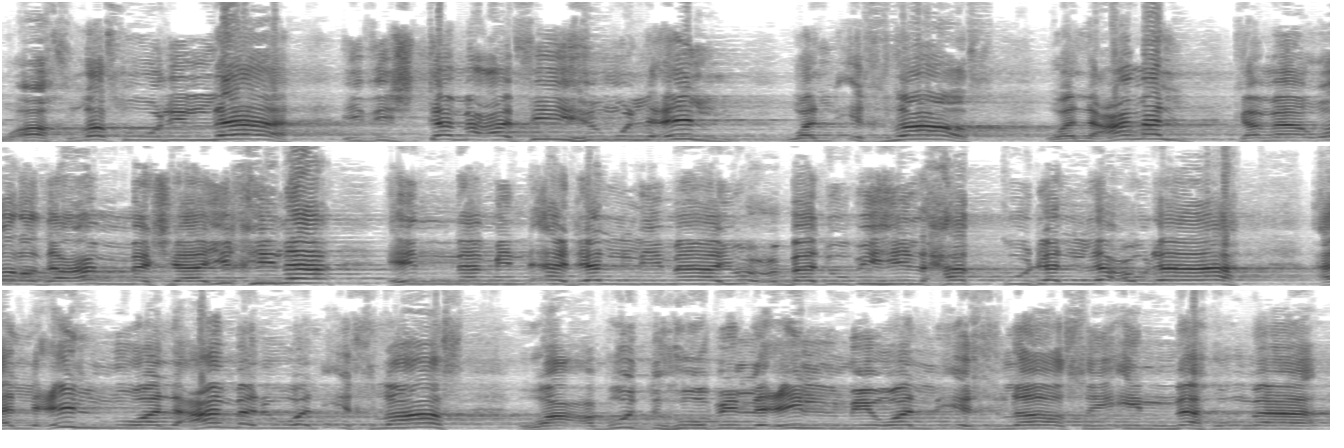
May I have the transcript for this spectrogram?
وأخلصوا لله إذ اجتمع فيهم العلم والإخلاص والعمل كما ورد عن مشايخنا إن من أجل ما يعبد به الحق جل علاه العلم والعمل والإخلاص واعبده بالعلم والإخلاص إنهما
